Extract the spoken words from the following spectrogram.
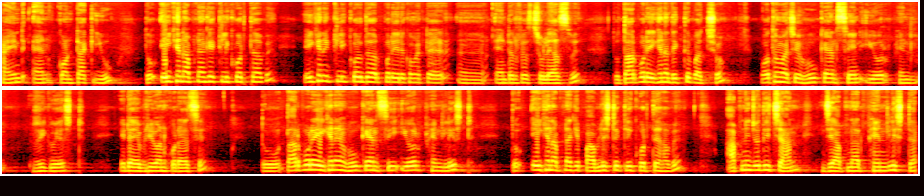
find and contact you তো এইখানে আপনাকে ক্লিক করতে হবে। এইখানে ক্লিক করে দেওয়ার পরে এরকম একটা ইন্টারফেস চলে আসবে। তো তারপরে এখানে দেখতে পাচ্ছ, প্রথম আছে who can send your friend request এটা এভরিওয়ান করা আছে। তো তারপরে এইখানে who can see your friend list তো এইখানে আপনাকে পাবলিশে ক্লিক করতে হবে। আপনি যদি চান যে আপনার ফ্রেন্ড লিস্টটা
